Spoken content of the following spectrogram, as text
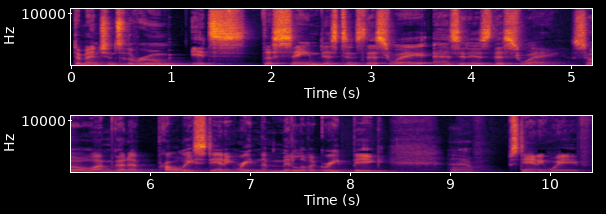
dimensions of the room, it's the same distance this way as it is this way. So I'm going to probably standing right in the middle of a great big uh, standing wave.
